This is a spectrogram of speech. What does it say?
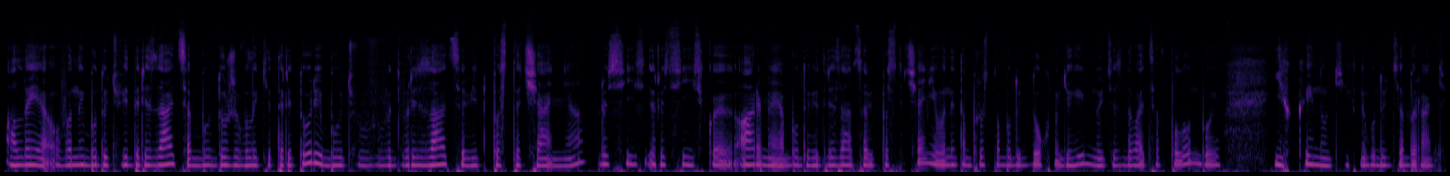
Але вони будуть відрізатися, будуть дуже великі території, будуть відрізатися від постачання. Росій, російської армія буде відрізатися від постачання, і вони там просто будуть дохнуть, гибнуть і здаватися в полон, бо їх кинуть, їх не будуть забирати.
